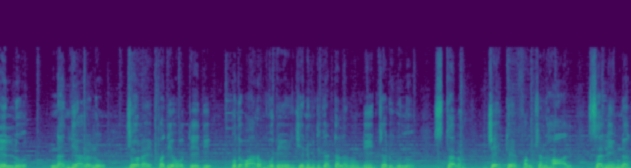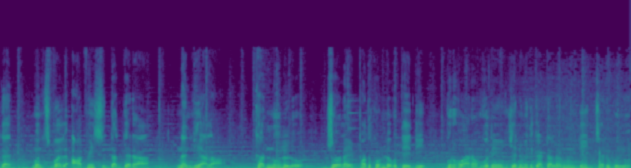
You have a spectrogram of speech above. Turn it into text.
నెల్లూరు. నంద్యాలలో జూలై పదవ తేదీ బుధవారం ఉదయం ఎనిమిది గంటల నుండి జరుగును. స్థలం JK function hall Saleem Nagar municipal office దగ్గర నంద్యాల. కర్నూలులో జూలై పదకొండవ తేదీ గురువారం ఉదయం ఎనిమిది గంటల నుండి జరుగును.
